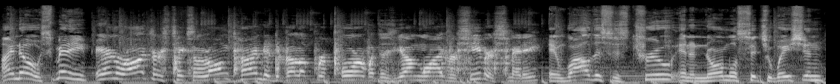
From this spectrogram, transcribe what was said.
I know, Smitty. Aaron Rodgers takes a long time to develop rapport with his young wide receiver, Smitty. And while this is true in a normal situation,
